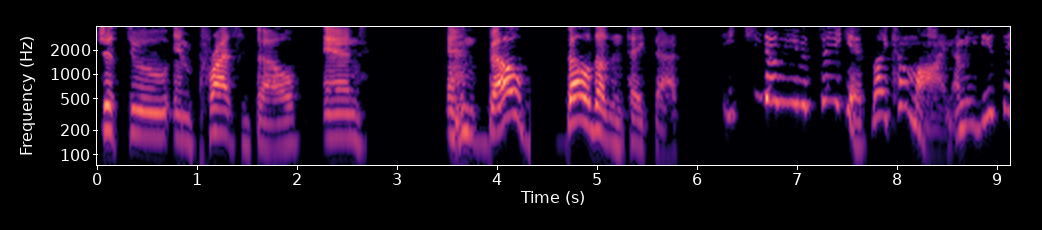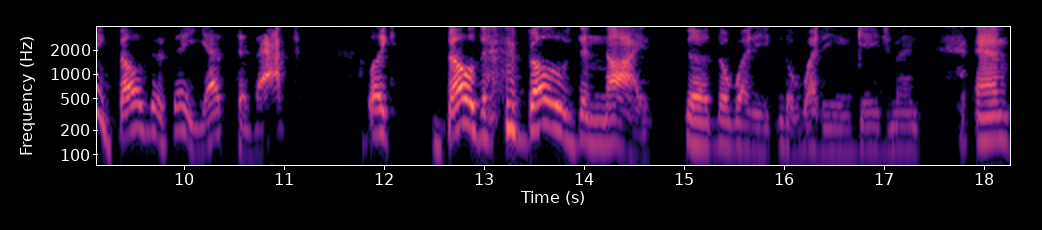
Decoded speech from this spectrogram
just to impress Belle, and and Belle Belle doesn't take that. She, doesn't even take it. Like, come on. I mean, do you think Belle's gonna say yes to that? Like, Belle de- Belle denies the the wedding the wedding engagement, and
